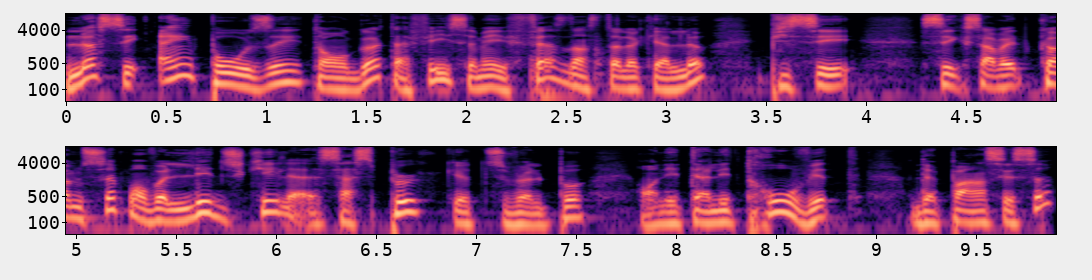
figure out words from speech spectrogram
Là, c'est imposé. Ton gars, ta fille se met les fesses dans ce local-là. Puis c'est, c'est que ça va être comme ça, puis on va l'éduquer. Ça se peut que tu veuilles pas. On est allé trop vite de penser ça.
